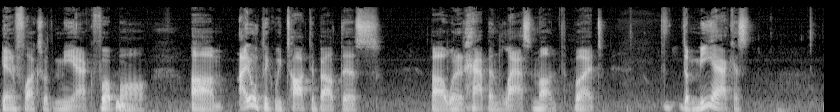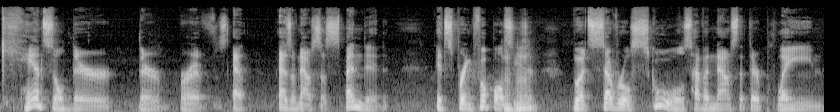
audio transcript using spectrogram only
influx with MEAC football. Um, I don't think we talked about this uh, when it happened last month, but the MEAC has canceled their their or have, at, as of now suspended its spring football season. But several schools have announced that they're playing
